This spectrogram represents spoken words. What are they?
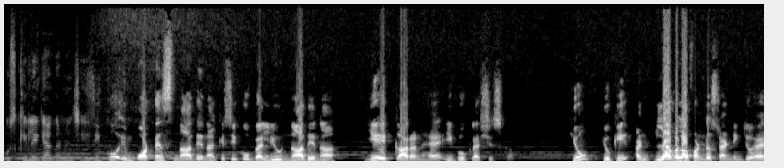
उसके लिए क्या करना चाहिए? किसी को इंपॉर्टेंस ना देना, किसी को वैल्यू ना देना, ये एक कारण है ईगो क्लैशेस का। क्यों? क्योंकि लेवल ऑफ़ अंडरस्टैंडिंग जो है,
